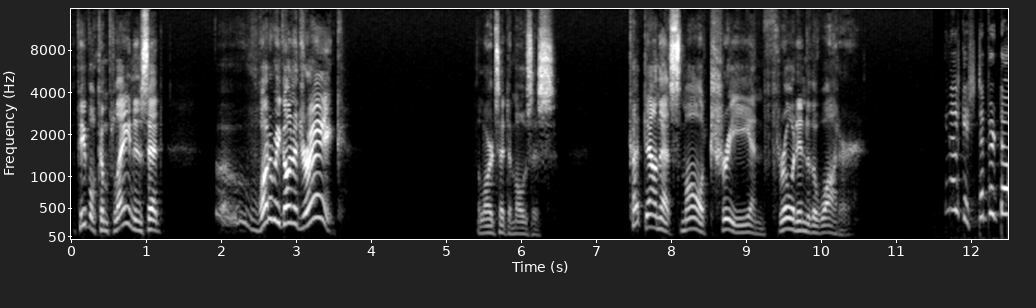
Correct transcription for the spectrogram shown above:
The people complained and said, "Uh, What are we going to drink? The Lord said to Moses, Cut down that small tree and throw it into the water. നിങ്ങൾക്ക് ഇഷ്ടപ്പെട്ടോ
